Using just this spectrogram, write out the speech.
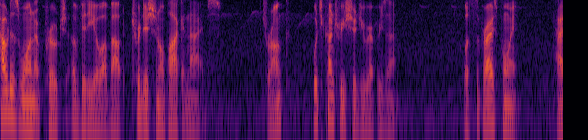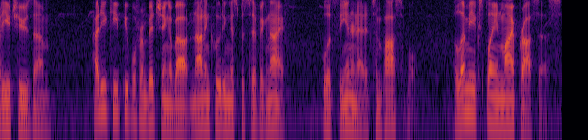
How does one approach a video about traditional pocket knives? Drunk? Which country should you represent? What's the price point? How do you choose them? How do you keep people from bitching about not including a specific knife? Well, it's the internet, it's impossible. But let me explain my process.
